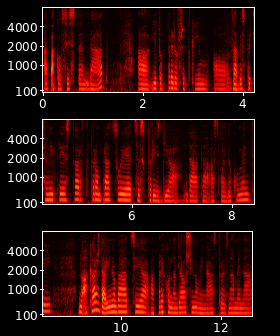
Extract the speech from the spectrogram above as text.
ako systém dát. Je to predovšetkým zabezpečený priestor, v ktorom pracuje, cez ktorý zdieľa dáta a svoje dokumenty. No a každá inovácia a prechod na ďalší nový nástroj znamená,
